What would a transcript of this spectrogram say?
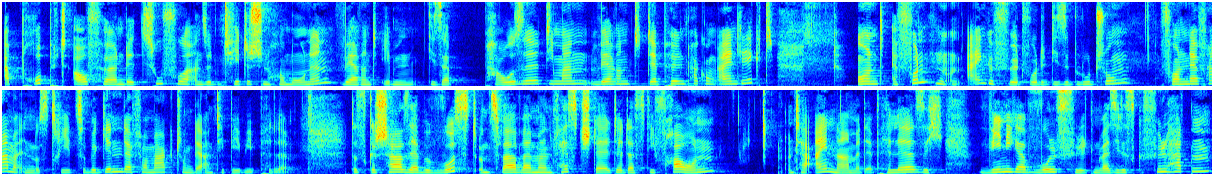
abrupt aufhörende Zufuhr an synthetischen Hormonen während eben dieser Pause, die man während der Pillenpackung einlegt. Und erfunden und eingeführt wurde diese Blutung von der Pharmaindustrie zu Beginn der Vermarktung der Antibabypille. Das geschah sehr bewusst und zwar, weil man feststellte, dass die Frauen unter Einnahme der Pille sich weniger wohlfühlten, weil sie das Gefühl hatten,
